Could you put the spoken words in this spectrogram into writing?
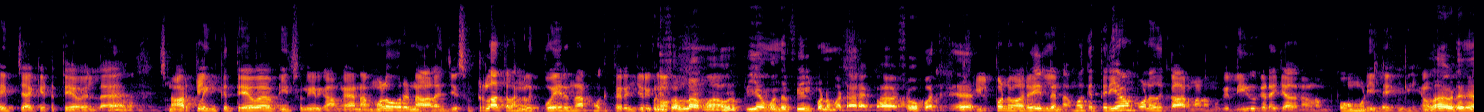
லைஃப் ஜாக்கெட் தேவையில்லை. ஸ்னார்க்லிங்க்கு தேவை அப்படின்னு சொல்லியிருக்காங்க. நம்மளும் ஒரு நாலஞ்சு சுற்றுலா தலங்களுக்கு போயிருந்தா நமக்கு தெரிஞ்சிருக்கும். சொல்லாமா அவர் பிஎம் வந்து ஃபீல் பண்ண மாட்டாரா ஷோ பார்த்துட்டு? ஃபீல் பண்ணுவாரு. இல்ல நமக்கு தெரியாம போனது காரணம் நமக்கு லீவு கிடைக்காதனால நம்ம போக முடியல எங்கேயும். விடுங்க.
